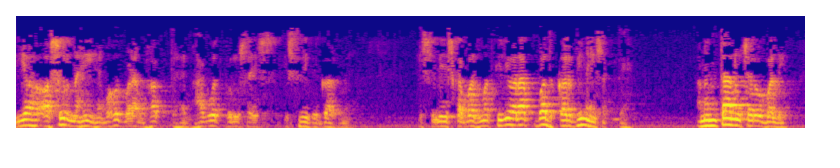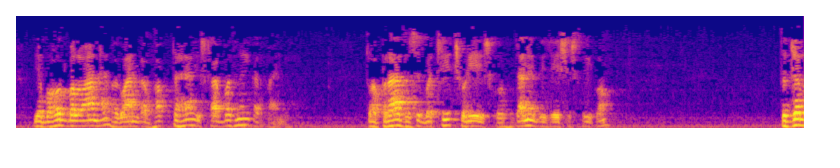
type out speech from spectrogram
यह असुर नहीं है, बहुत बड़ा भक्त है, भागवत पुरुष है इस स्त्री के गर्भ में। इसलिए इसका वध मत कीजिए और आप वध कर भी नहीं सकते हैं। अनंतानुचरो बलि। यह बहुत बलवान है, भगवान का भक्त है, इसका वध नहीं कर पाएँगे। तो अपराध से बचिए छोड़िए इसको। जाने दीजिए इस स्त्री को। तो जब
